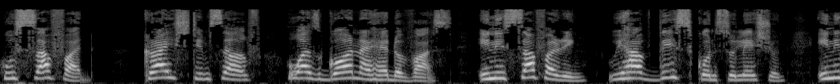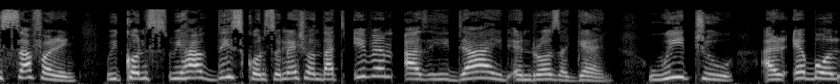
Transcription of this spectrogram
who suffered, Christ himself, who has gone ahead of us. In his suffering, we have this consolation. In his suffering, we, cons- we have this consolation that even as he died and rose again, we too are able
